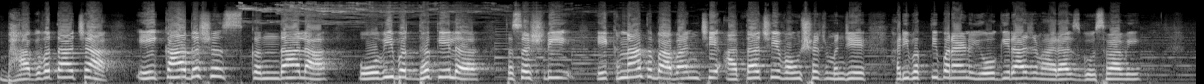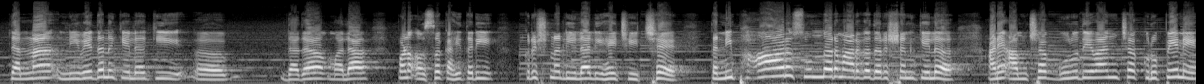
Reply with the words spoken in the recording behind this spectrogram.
भागवताच्या एकादश स्कंदाला ओविबद्ध केलं तसं श्री एकनाथ बाबांचे आताचे वंशज म्हणजे हरिभक्तीपरायण योगीराज महाराज गोस्वामी त्यांना निवेदन केलं की दादा मला पण असं काहीतरी कृष्ण लीला लिहायची इच्छा आहे. त्यांनी फार सुंदर मार्गदर्शन केलं आणि आमच्या गुरुदेवांच्या कृपेने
